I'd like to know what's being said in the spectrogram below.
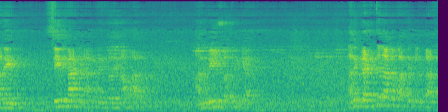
அதை செய்து காட்டினார்கள் என்பதை நாம் பார்த்தோம் அன்பையும் பத்திரிக்கையாக அதுக்கு அடுத்ததாக பார்த்தீர்கள்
